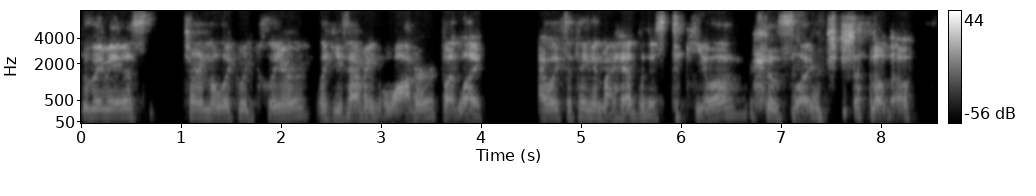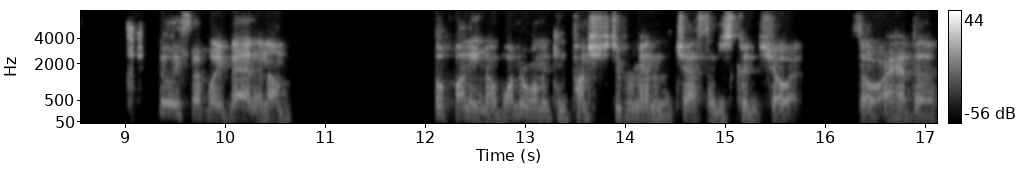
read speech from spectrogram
they made us turn the liquid clear, like he's having water, but like I like to think in my head that it's tequila because like I don't know, really stuff like that. And um, so funny. You know, Wonder Woman can punch Superman in the chest. I just couldn't show it. So I had to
